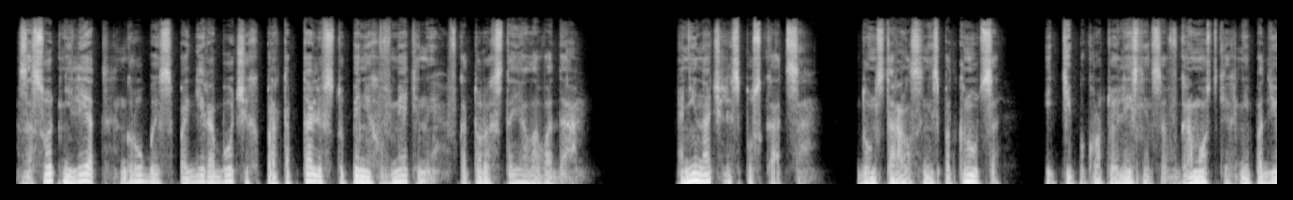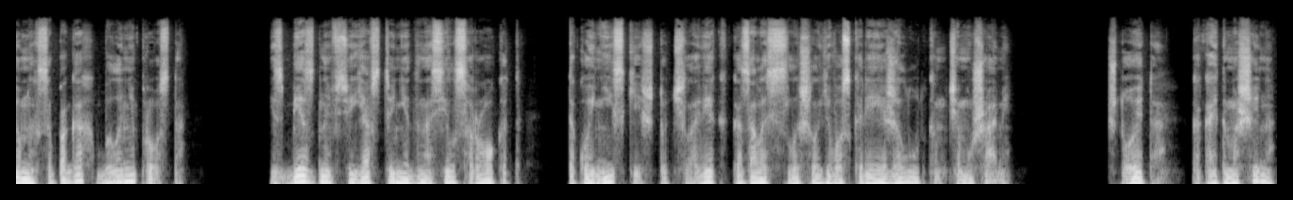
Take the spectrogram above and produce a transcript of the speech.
За сотни лет грубые сапоги рабочих протоптали в ступенях вмятины, в которых стояла вода. Они начали спускаться. Дун старался не споткнуться — Идти по крутой лестнице в громоздких неподъемных сапогах было непросто. Из бездны все явственнее доносился рокот, такой низкий, что человек, казалось, слышал его скорее желудком, чем ушами. Что это? Какая-то машина?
